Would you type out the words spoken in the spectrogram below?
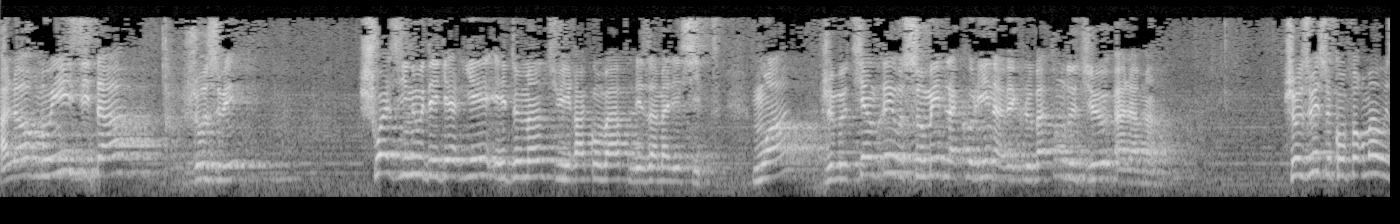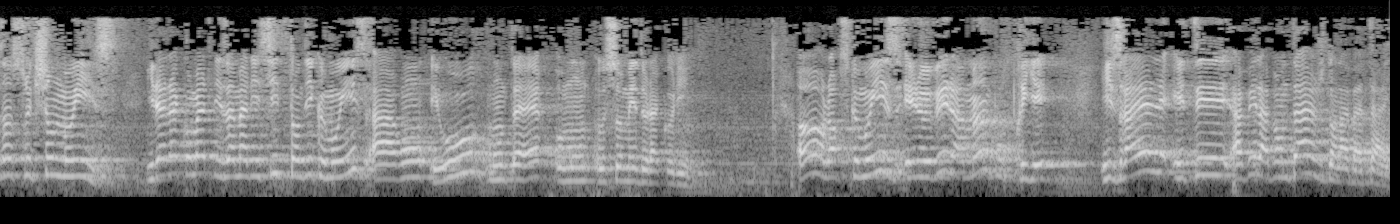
Alors Moïse dit à Josué, Choisis-nous des guerriers et demain tu iras combattre les Amalécites. Moi, je me tiendrai au sommet de la colline avec le bâton de Dieu à la main. Josué se conforma aux instructions de Moïse. Il alla combattre les Amalécites tandis que Moïse, Aaron et Our montèrent au, au sommet de la colline. Or, lorsque Moïse élevait la main pour prier, Israël avait l'avantage dans la bataille.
